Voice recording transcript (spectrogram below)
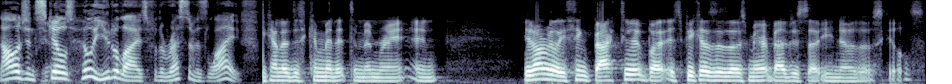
Knowledge and skills he'll utilize for the rest of his life. He kind of just committed it to memory and you don't really think back to it, but it's because of those merit badges that you know those skills.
